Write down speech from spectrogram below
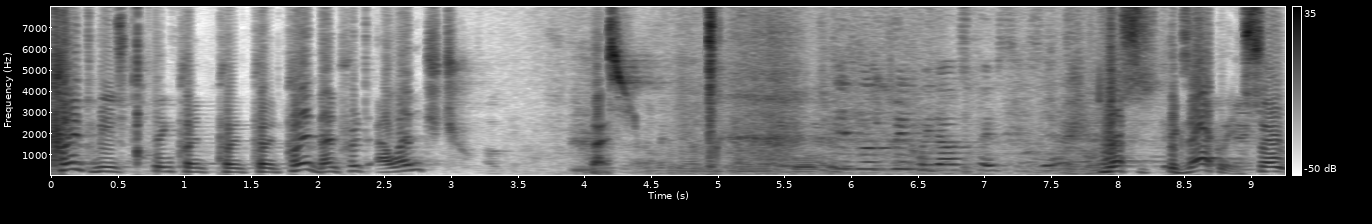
Print means print, print, print, print, print, then print ln. Nice. Without spaces, yeah? Yes, exactly. So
